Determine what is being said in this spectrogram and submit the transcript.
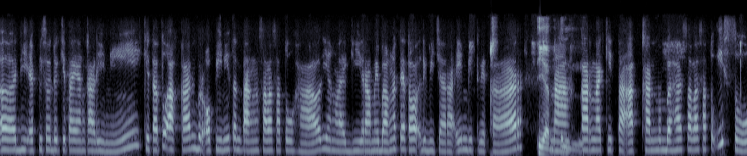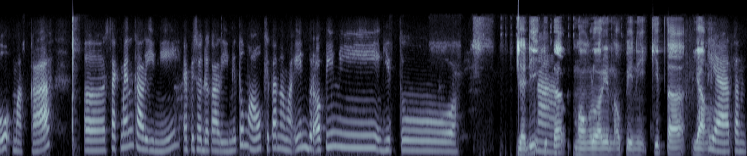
eh, di episode kita yang kali ini kita tuh akan beropini tentang salah satu hal yang lagi rame banget ya toh dibicarain di Twitter. iya Nah, betul. karena kita akan membahas salah satu isu, maka eh, segmen kali ini, episode kali ini tuh mau kita namain beropini gitu. Jadi Nah, kita mau ngeluarin opini kita yang iya, ten-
